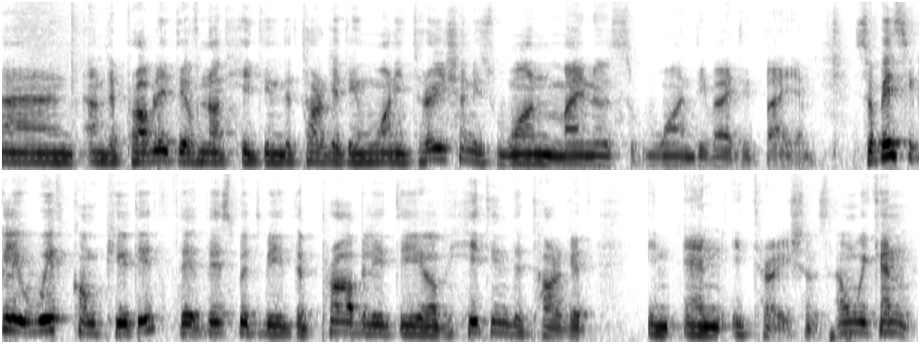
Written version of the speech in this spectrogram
And, and the probability of not hitting the target in one iteration is 1 minus 1 divided by m. So basically we've computed, th this would be the probability of hitting the target in n iterations. And we can,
